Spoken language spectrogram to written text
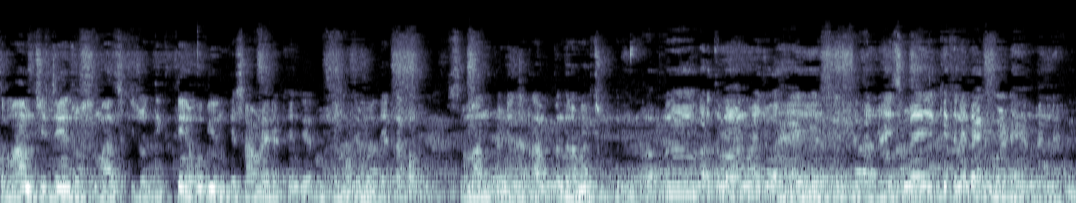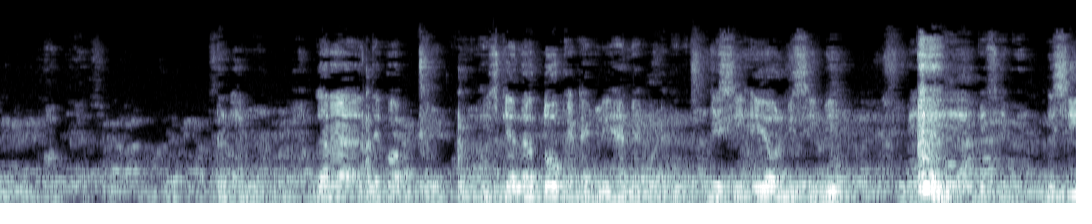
तमाम चीज़ें जो समाज की जो दिखते हैं वो भी उनके सामने रखेंगे। मुख्यमंत्री महोदय का सम्मान करने का काम पंद्रह मार्च को करेंगे। अब वर्तमान में जो है ये चल रहा है। इसमें कितने बैकवर्ड है एमएलए? सरकार में। अगर देखो इसके अंदर दो कैटेगरी है बैकवर्ड। बी सी ए और B C B B C B B C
